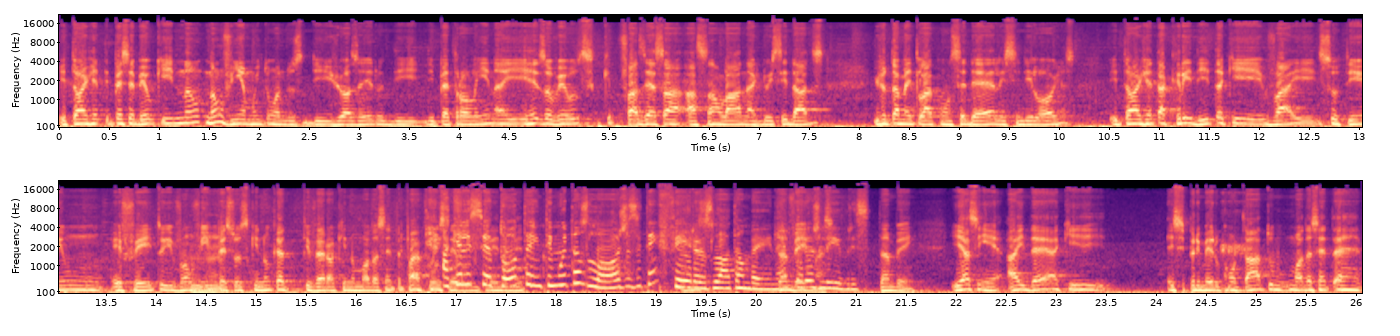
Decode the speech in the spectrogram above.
Então a gente percebeu que não, não vinha muito ônibus de Juazeiro, de, de Petrolina e resolveu fazer essa ação lá nas duas cidades juntamente lá com o CDL, Cindy Lojas. Então a gente acredita que vai surtir um efeito e vão uhum. vir pessoas que nunca tiveram aqui no Moda Center para conhecer. Aquele setor tem, tem muitas lojas e tem feiras Isso. lá também, né? Também, Feiras livres. Também. E assim, a ideia é que esse primeiro contato, o Moda Center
